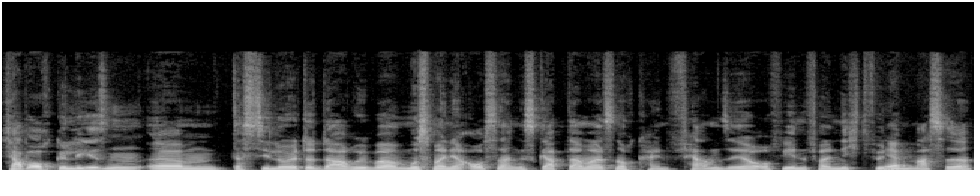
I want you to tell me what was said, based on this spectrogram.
Ich habe auch gelesen, ähm, dass die Leute darüber, muss man ja auch sagen, es gab damals noch keinen Fernseher, auf jeden Fall nicht für ja. die Masse.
